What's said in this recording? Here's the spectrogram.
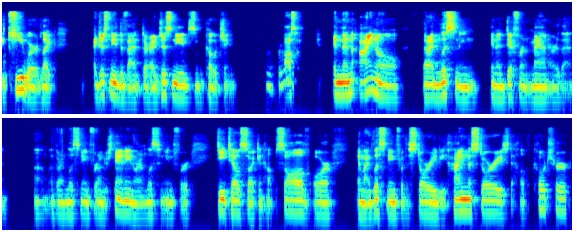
the keyword, like, I just need the vent or I just need some coaching. Mm-hmm. Awesome. And then I know that I'm listening in a different manner then, um, whether I'm listening for understanding or I'm listening for details so I can help solve, or am I listening for the story behind the stories to help coach her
